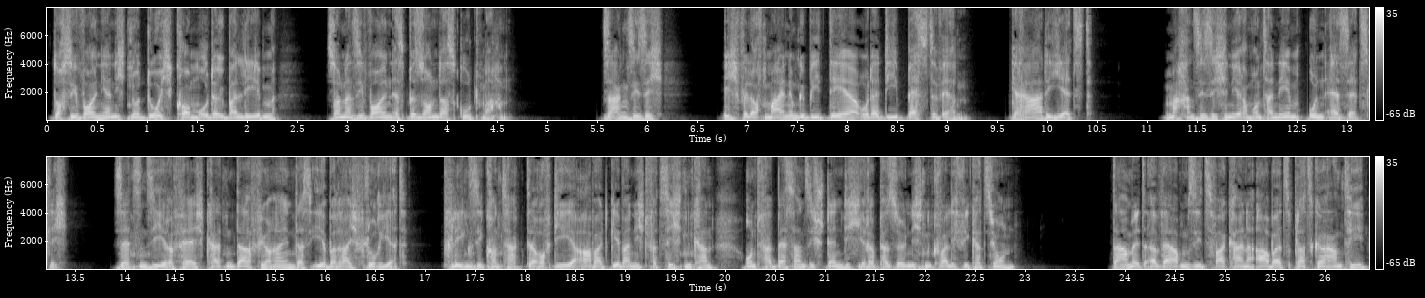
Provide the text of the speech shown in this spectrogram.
Doch Sie wollen ja nicht nur durchkommen oder überleben, sondern Sie wollen es besonders gut machen. Sagen Sie sich, ich will auf meinem Gebiet der oder die Beste werden. Gerade jetzt. Machen Sie sich in Ihrem Unternehmen unersetzlich. Setzen Sie Ihre Fähigkeiten dafür ein, dass Ihr Bereich floriert. Pflegen Sie Kontakte, auf die Ihr Arbeitgeber nicht verzichten kann, und verbessern Sie ständig Ihre persönlichen Qualifikationen. Damit erwerben Sie zwar keine Arbeitsplatzgarantie,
